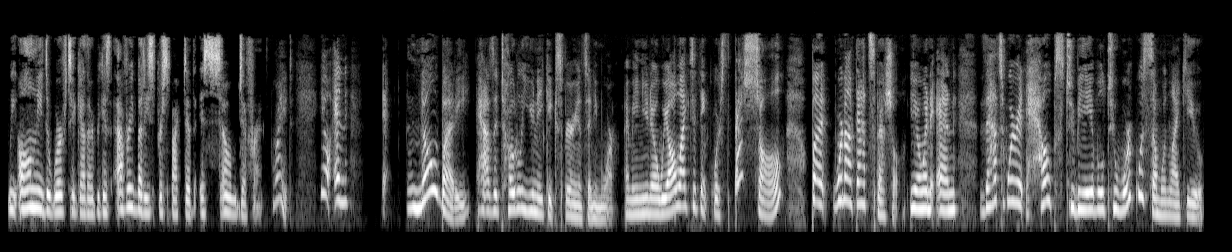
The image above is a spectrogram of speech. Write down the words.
we all need to work together because everybody's perspective is so different. Right. You know, and nobody has a totally unique experience anymore. I mean, you know, we all like to think we're special, but we're not that special, you know, and, and that's where it helps to be able to work with someone like you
